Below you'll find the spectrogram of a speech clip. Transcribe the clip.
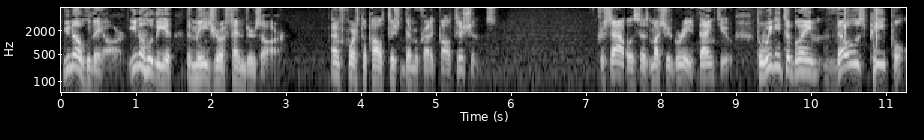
You know who they are. You know who the, the major offenders are. And of course, the politician, Democratic politicians. Chris Chrysalis says, much agreed. Thank you. But we need to blame those people.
